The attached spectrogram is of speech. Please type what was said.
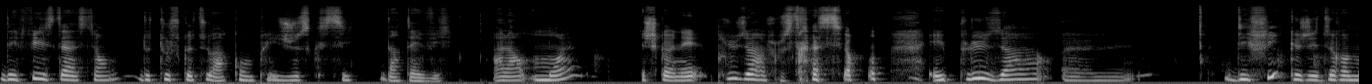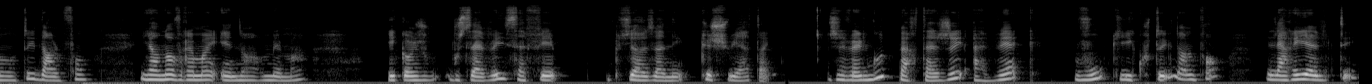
Des félicitations de tout ce que tu as accompli jusqu'ici dans ta vie. Alors moi, je connais plusieurs frustrations et plusieurs euh, défis que j'ai dû remonter dans le fond. Il y en a vraiment énormément. Et comme vous savez, ça fait plusieurs années que je suis atteinte. J'avais le goût de partager avec vous qui écoutez, dans le fond, la réalité.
